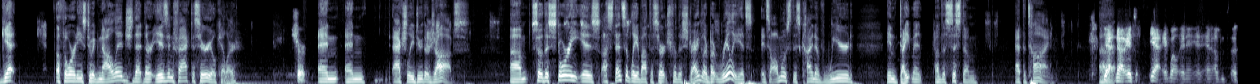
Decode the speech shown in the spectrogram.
get authorities to acknowledge that there is in fact a serial killer Sure. and and actually do their jobs. Um, so the story is ostensibly about the search for the strangler, but really it's it's almost this kind of weird indictment of the system at the time. Uh, yeah. No. It's yeah. It, well, it, it, of,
